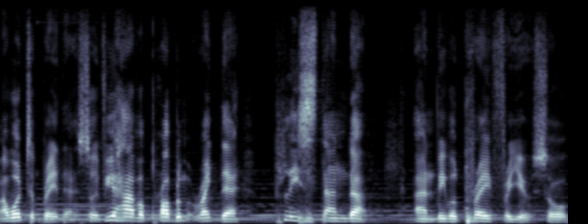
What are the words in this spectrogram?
my vertebrae there so if you have a problem right there please stand up and we will pray for you so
